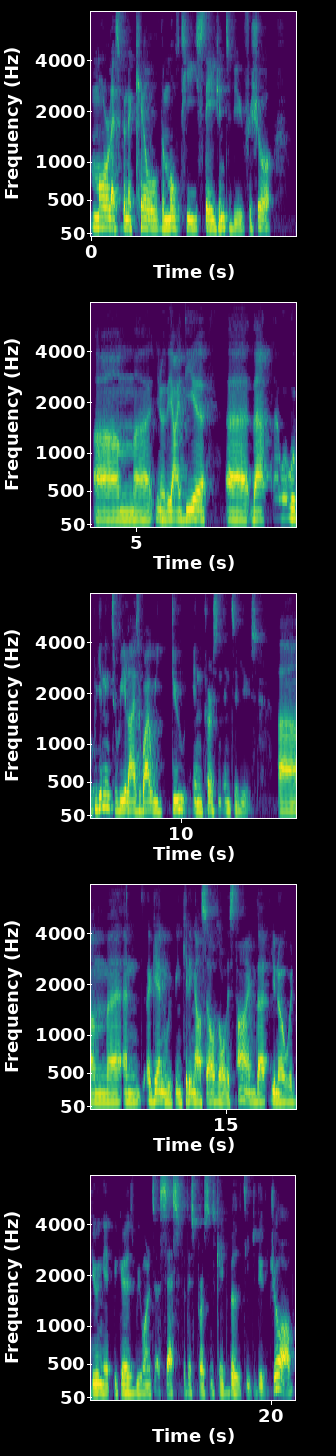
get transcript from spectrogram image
more or less going to kill the multi stage interview for sure. Um, uh, you know, the idea uh, that we're beginning to realize why we do in-person interviews. Um, uh, and again, we've been kidding ourselves all this time that you know we're doing it because we wanted to assess for this person's capability to do the job.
